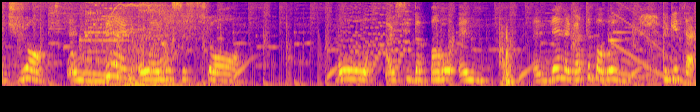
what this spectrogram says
I jumped, and then oh, I missed a star. Oh, I see the bubble, and and then I got the bubble to get that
